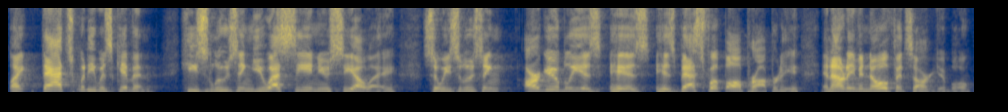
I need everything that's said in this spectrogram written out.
Like that's what he was given. He's losing USC and UCLA, so he's losing arguably his his his best football property, and I don't even know if it's arguable.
